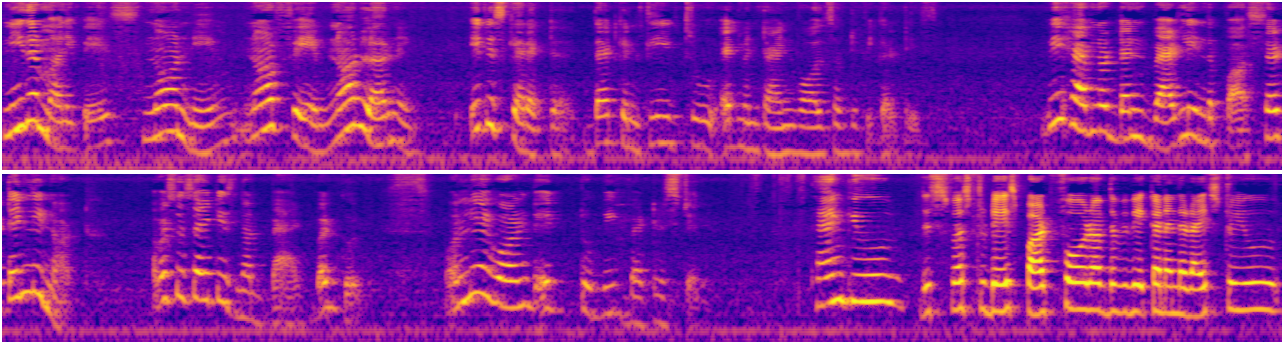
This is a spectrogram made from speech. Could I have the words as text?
Neither money pays, nor name, nor fame, nor learning. It is character that can cleave through adamantine walls of difficulties. We have not done badly in the past, certainly not. Our society is not bad, but good. Only I want it to be better still. Thank you. This was today's part 4 of the Vivekananda Writes to You.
